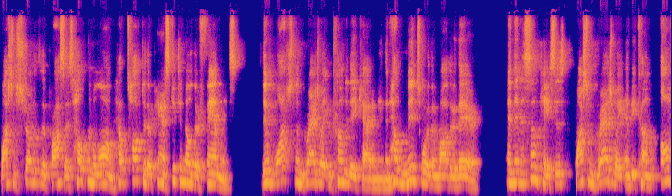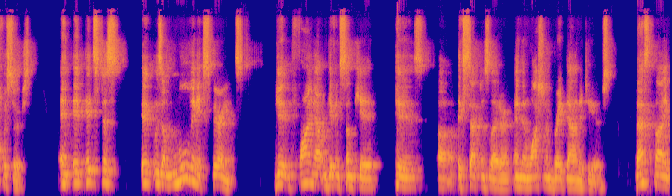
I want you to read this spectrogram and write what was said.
watch them struggle through the process, help them along, help talk to their parents, get to know their families, then watch them graduate and come to the academy, and then help mentor them while they're there. And then in some cases, watch them graduate and become officers. And it, it's just, it was a moving experience getting flying out and giving some kid his uh, acceptance letter and then watching them break down to tears. That's like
